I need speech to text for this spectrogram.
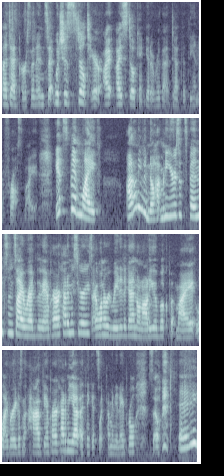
a dead person instead, which is still terrible. I, I still can't get over that death at the end of Frostbite. It's been like I don't even know how many years it's been since I read the Vampire Academy series. I want to reread it again on audiobook, but my library doesn't have Vampire Academy yet. I think it's like coming in April, so yay.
